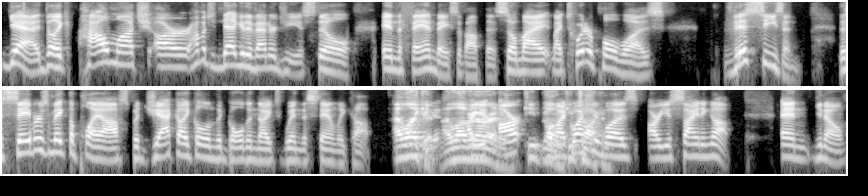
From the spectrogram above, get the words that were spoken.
Yeah, like how much are how much negative energy is still in the fan base about this. So my my Twitter poll was this season, the Sabres make the playoffs, but Jack Eichel and the Golden Knights win the Stanley Cup. I like it. I love it already. Are, keep going. my keep question talking. was, are you signing up? And you know,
